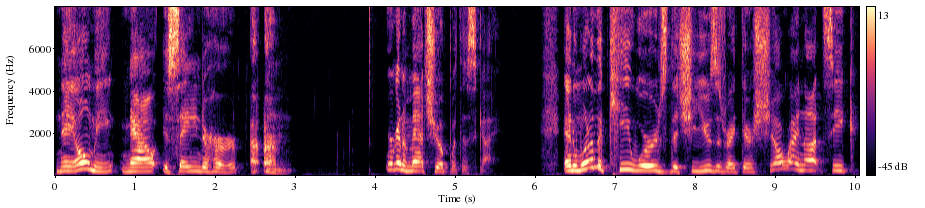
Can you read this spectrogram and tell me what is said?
Naomi now is saying to her, We're going to match you up with this guy. And one of the key words that she uses right there, shall I not seek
